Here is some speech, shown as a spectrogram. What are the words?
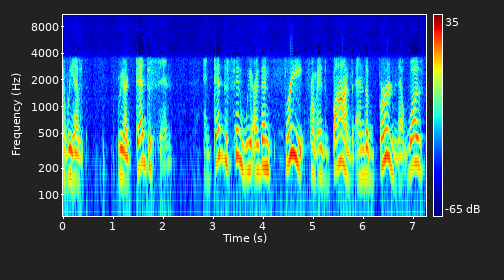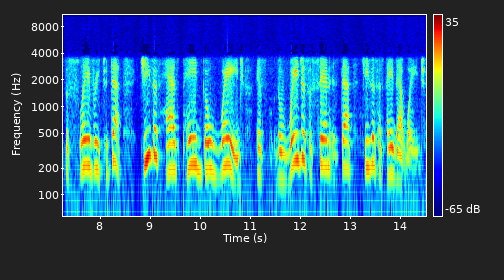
and we have we are dead to sin, and dead to sin, we are then free from its bonds and the burden that was the slavery to death. Jesus has paid the wage. If the wages of sin is death, Jesus has paid that wage.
